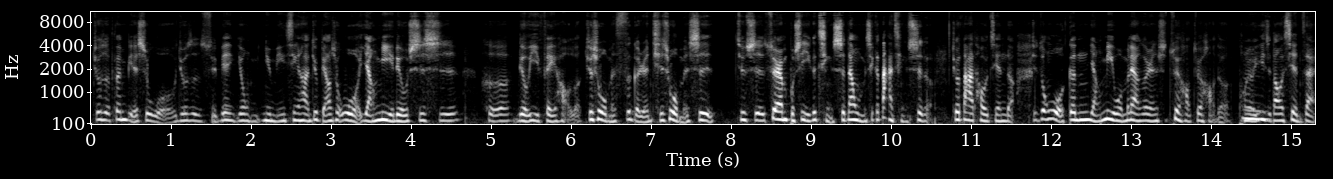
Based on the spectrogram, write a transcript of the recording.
就是分别是我，我就是随便用女明星哈，就比方说我杨幂、刘诗诗和刘亦菲好了，就是我们四个人。其实我们是。就是虽然不是一个寝室，但我们是一个大寝室的，就大套间的。其中我跟杨幂，我们两个人是最好最好的朋友，一直到现在。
